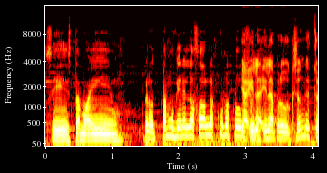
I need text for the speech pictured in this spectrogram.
Sí, estamos ahí, pero estamos bien enlazados en las curvas productivas. y, la, producción de esto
